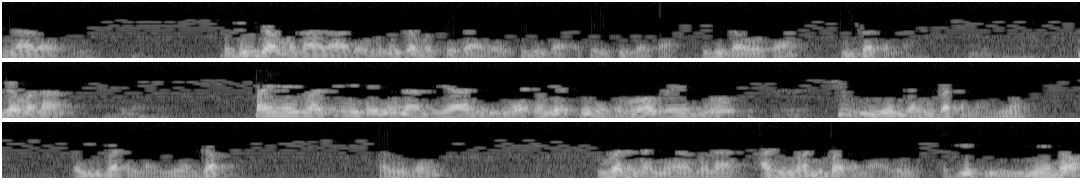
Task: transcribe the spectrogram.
မလာတော့ဘူးဘု து ကြောင့်မလာတာတော့ဘု து ကြောင့်မဖြစ်တာလေကိလေသာအဆိုရှိတတ်တာကိလေသာဝကဝိပဿနာပြောမလားပိုင်နေစွာရှိနေတဲ့ယုံနာတရားတွေရဲ့အမျက်ရှိတဲ့သဘောပဲလို့ရှုမြင်တဲ့ဝိပဿနာဉာဏ်အဲဒီဝိပဿနာဉာဏ်ကြောင့်ဟုတ်ပြီလေ ဝိပဿနာဉာဏ်ကကအာဒီနဝနိပဿနာကိုအပြစ်တည်မြင်တော့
